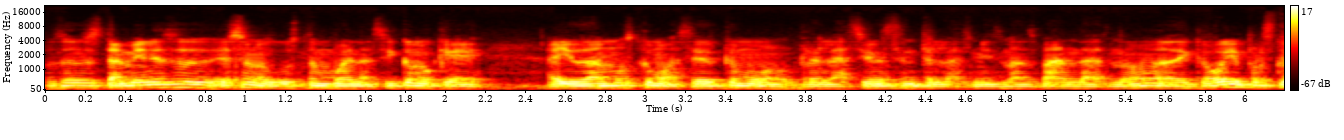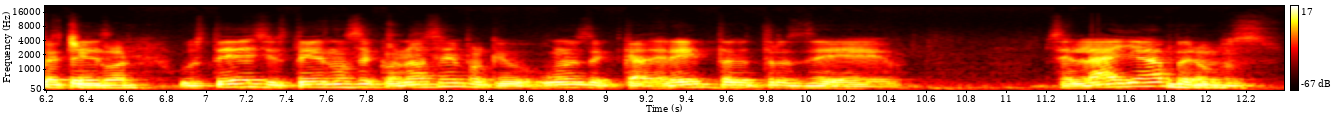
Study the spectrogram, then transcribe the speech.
Entonces también eso, eso nos gusta en buena, así como que ayudamos como a hacer como relaciones entre las mismas bandas, ¿no? De que, oye, porque ustedes, chingón. ustedes y ustedes no se conocen, porque uno es de Cadereyta, otro es de Celaya, pero pues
